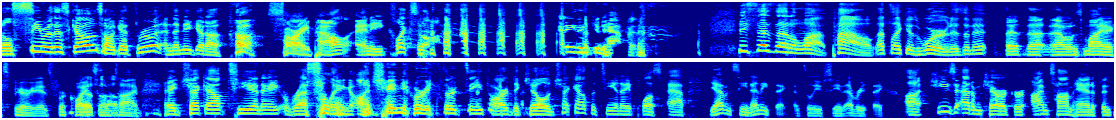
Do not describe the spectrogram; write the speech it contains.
we'll see where this goes i'll get through it and then you get a huh, sorry pal and he clicks off anything can happen he says that a lot. Pal. That's like his word, isn't it? That, that, that was my experience for quite That's some awesome. time. Hey, check out TNA Wrestling on January 13th, Hard to Kill, and check out the TNA Plus app. You haven't seen anything until you've seen everything. Uh, he's Adam Carriker. I'm Tom Hannifan.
